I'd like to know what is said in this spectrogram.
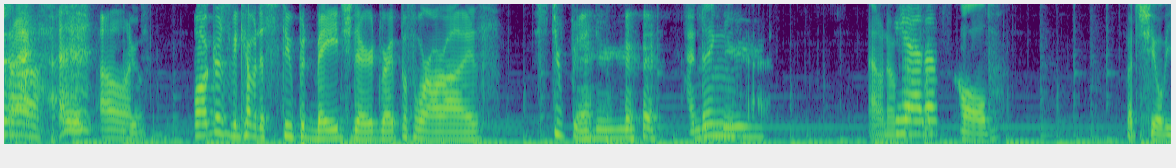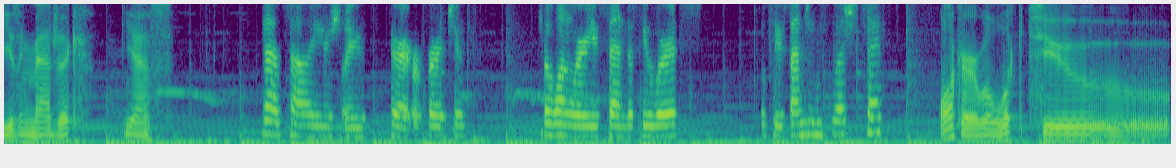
it. ugh. Oh. oh, Walker's becoming a stupid mage nerd right before our eyes. Stupid nerd. Sending? I don't know if Yeah, that's, what it's that's- called. But she'll be using magic. Yes. That's how I usually hear it referred to. The one where you send a few words, a few sentences, I should say. Walker will look to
